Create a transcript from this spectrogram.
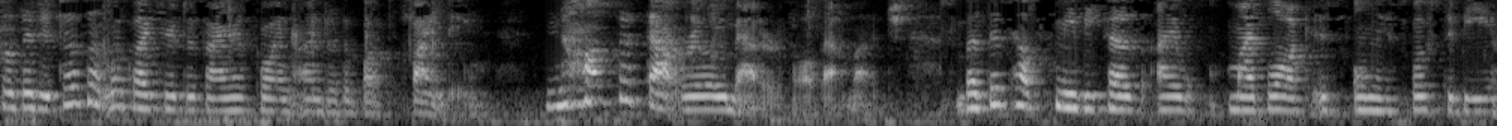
so that it doesn't look like your design is going under the binding. Not that that really matters all that much, but this helps me because I my block is only supposed to be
